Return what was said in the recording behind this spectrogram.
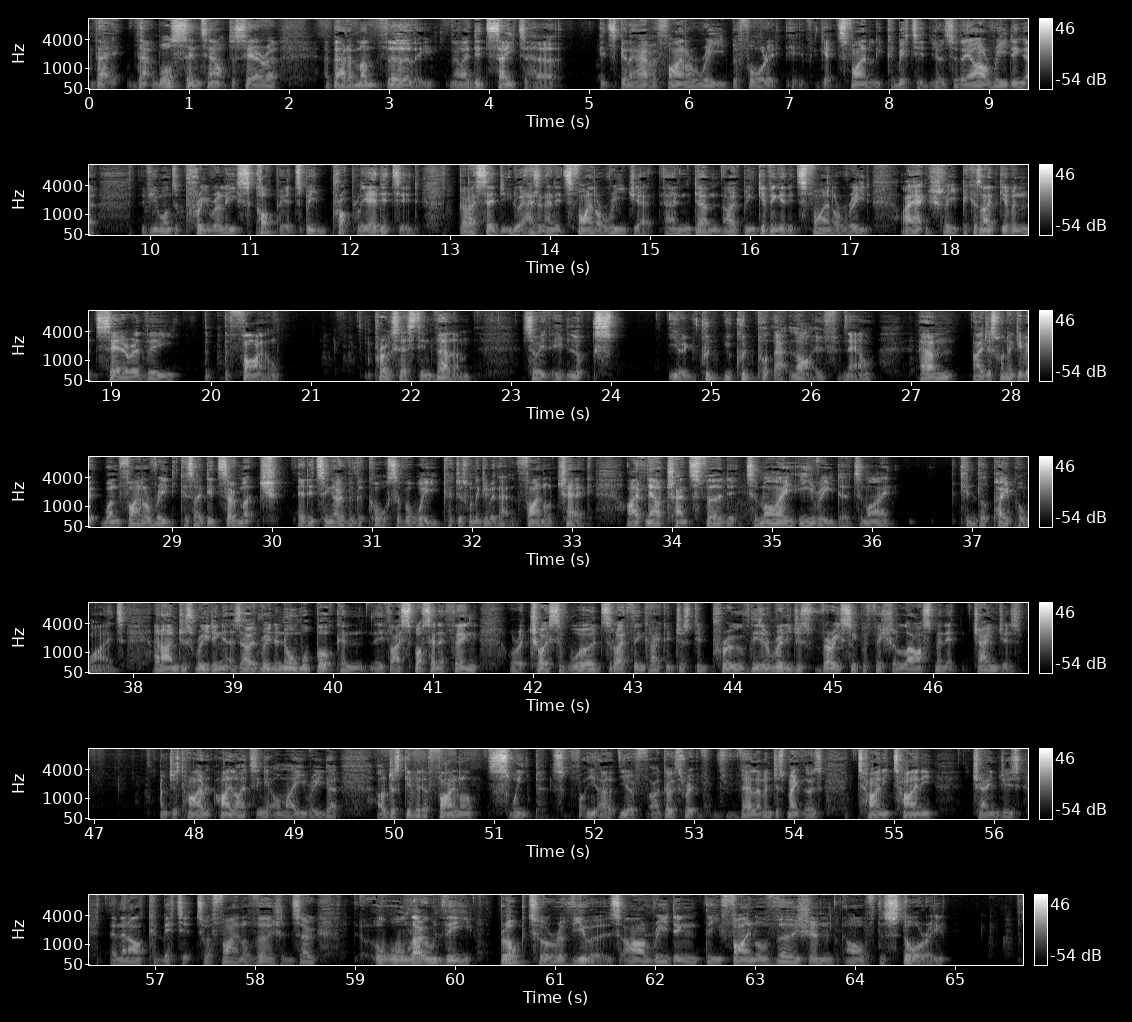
that, that was sent out to Sarah about a month early. And I did say to her, it's going to have a final read before it, it, gets finally committed. You know, so they are reading a, if you want a pre-release copy, it's been properly edited. But I said, you know, it hasn't had its final read yet. And, um, I've been giving it its final read. I actually, because I'd given Sarah the, the, the file processed in Vellum, so it, it looks, you know, you could, you could put that live now. Um, I just want to give it one final read because I did so much editing over the course of a week. I just want to give it that final check. I've now transferred it to my e-reader, to my Kindle Paperwhite, and I'm just reading it as I would read a normal book. And if I spot anything or a choice of words that I think I could just improve, these are really just very superficial last minute changes. I'm just hi- highlighting it on my e-reader. I'll just give it a final sweep. Uh, you know, I'll go through it vellum and just make those tiny, tiny changes and then I'll commit it to a final version. So although the blog tour reviewers are reading the final version of the story,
